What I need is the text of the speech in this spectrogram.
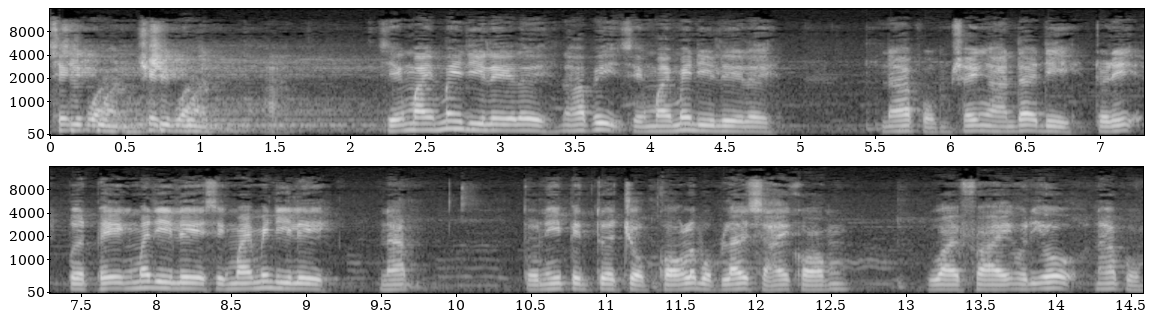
เช็ควันเช็ควันอ่าเสียงไมค์ไม่ดีเลยเลยนะครับพี่เสียงไมค์ไม่ดีเลยเลยนะครับผมใช้งานได้ดี ตัวนี้เปิดเพลงไม่ดีเลยเสียงไมค์ไม่ดีเลยนะครับ ตัวนี้เป็นตัวจบของระบบไร้สายของ Wi-Fi Audio นะครับผม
